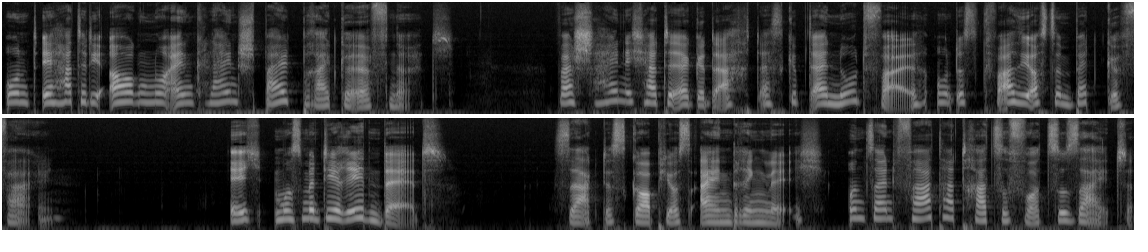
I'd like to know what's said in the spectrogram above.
und er hatte die Augen nur einen kleinen Spalt breit geöffnet. Wahrscheinlich hatte er gedacht, es gibt einen Notfall und ist quasi aus dem Bett gefallen. Ich muss mit dir reden, Dad, sagte Scorpius eindringlich, und sein Vater trat sofort zur Seite.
